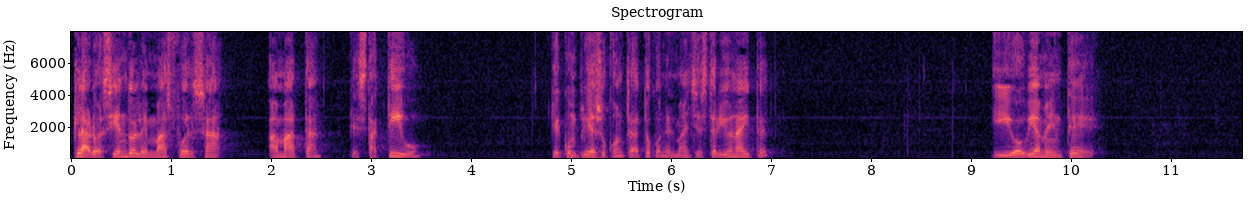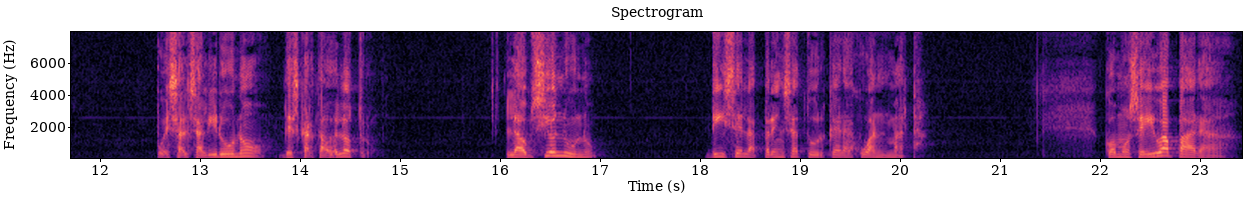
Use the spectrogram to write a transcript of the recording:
Claro, haciéndole más fuerza a Mata, que está activo, que cumplía su contrato con el Manchester United, y obviamente pues al salir uno, descartado el otro. La opción uno, dice la prensa turca, era Juan Mata. Como se iba para,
